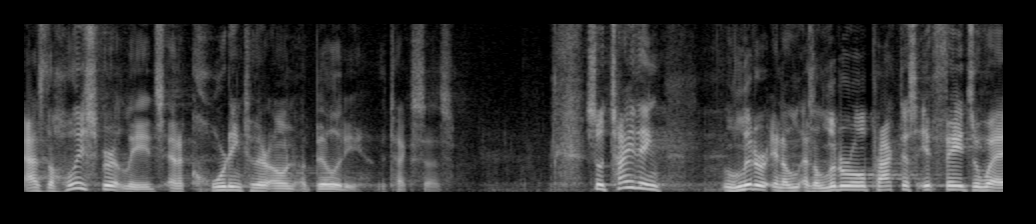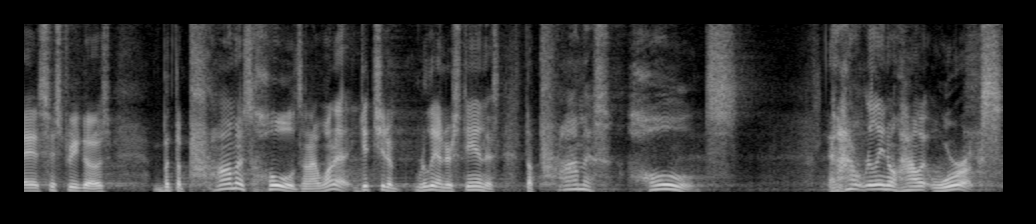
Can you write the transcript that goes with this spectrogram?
as the Holy Spirit leads and according to their own ability, the text says. So tithing liter- a, as a literal practice, it fades away as history goes. But the promise holds, and I want to get you to really understand this. The promise holds. And I don't really know how it works,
